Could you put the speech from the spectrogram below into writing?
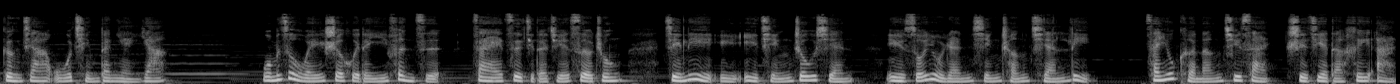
更加无情的碾压。我们作为社会的一份子，在自己的角色中，尽力与疫情周旋，与所有人形成权力，才有可能驱散世界的黑暗。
